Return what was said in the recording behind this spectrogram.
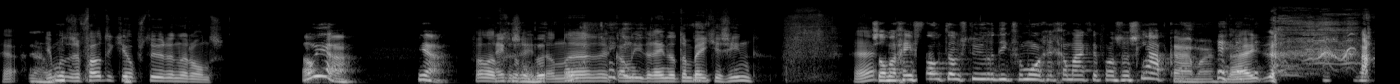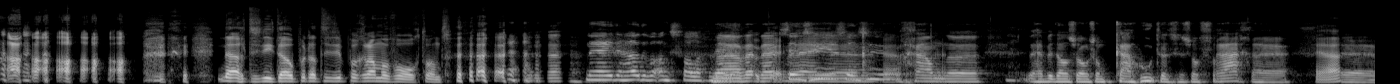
ja. Ja. Je moet eens een fotootje opsturen naar ons. Oh ja. Ja. Van dat gezin. Dan bus- eh, kan iedereen dat een beetje zien. Hè? Ik zal maar geen foto sturen die ik vanmorgen gemaakt heb van zijn slaapkamer. Nee. nou, het is niet hopen dat hij dit programma volgt, want Eh, nee, daar houden we angstvallig mee. maar wij, wij, Oké. wij, Censuur, eh, censuur. We gaan, eh, we hebben dan zo- zo'n Kahoot, dat is zo'n vragen. ja. eh,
